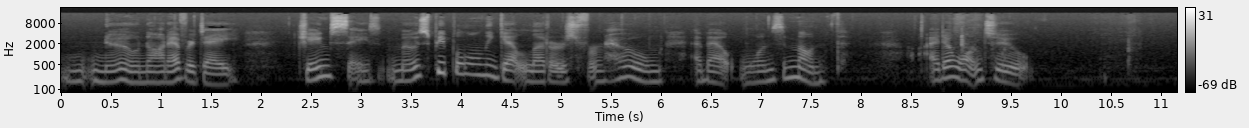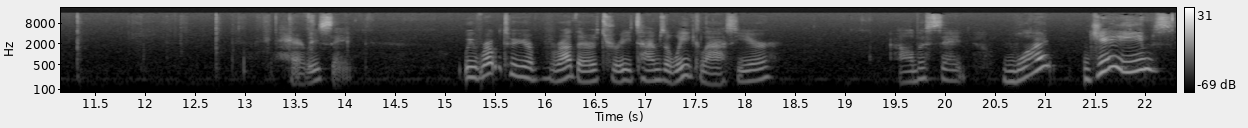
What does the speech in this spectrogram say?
No, not every day. James says most people only get letters from home about once a month. I don't want to. Harry said, We wrote to your brother three times a week last year. Albus said, What? James?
